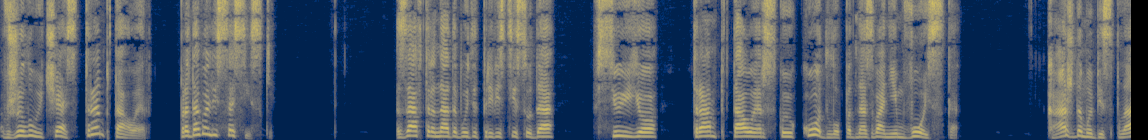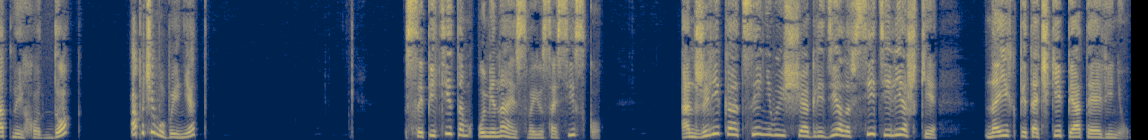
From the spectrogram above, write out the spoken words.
в жилую часть Трэмп-Тауэр продавались сосиски. Завтра надо будет привезти сюда всю ее Трамп-Тауэрскую кодлу под названием «Войско». Каждому бесплатный хот-дог? А почему бы и нет? С аппетитом уминая свою сосиску, Анжелика оценивающе оглядела все тележки на их пятачке Пятой авеню.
